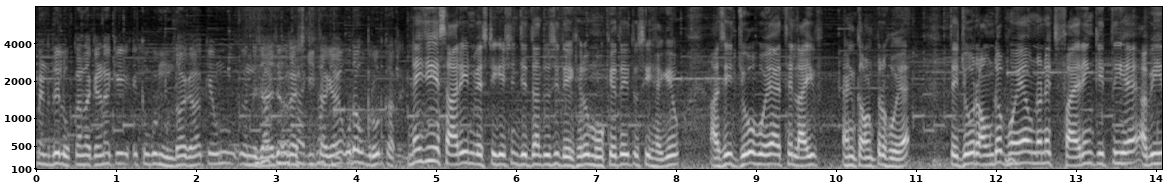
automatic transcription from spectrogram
ਪਿੰਡ ਦੇ ਲੋਕਾਂ ਦਾ ਕਹਿਣਾ ਕਿ ਇੱਕ ਕੋਈ ਮੁੰਡਾ ਹੈਗਾ ਕਿ ਉਹਨੂੰ ਨਜਾਇਜ਼ ਅਰੈਸਟ ਕੀਤਾ ਗਿਆ ਉਹਦਾ ਉਹ ਵਿਰੋਧ ਕਰ ਰਹੇ ਨੇ। ਨਹੀਂ ਜੀ ਇਹ ਸਾਰੀ ਇਨਵੈਸਟੀਗੇਸ਼ਨ ਜਿੱਦਾਂ ਤੁਸੀਂ ਦੇਖ ਰਹੇ ਹੋ ਮੌਕੇ ਤੇ ਹੀ ਤੁਸੀਂ ਹੈਗੇ ਹੋ। ਅਸੀਂ ਜੋ ਹੋਇਆ ਇੱਥੇ ਲਾਈਵ ਐਨਕਾਊਂਟਰ ਹੋਇਆ ਤੇ ਜੋ ਰਾਉਂਡ ਅਪ ਹੋਇਆ ਉਹਨਾਂ ਨੇ ਫਾਇਰਿੰਗ ਕੀਤੀ ਹੈ। ਅਭੀ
